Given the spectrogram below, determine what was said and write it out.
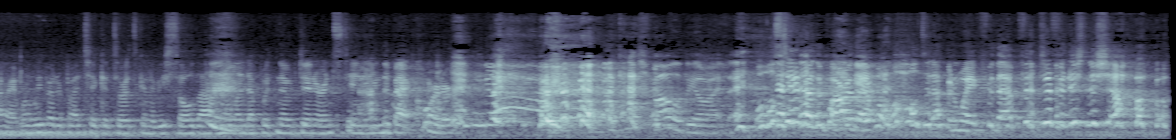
All right, well, we better buy tickets or it's going to be sold out and we'll end up with no dinner and standing in the back corner. The cash bar will be all right then. Well, we'll stand by the bar then. We'll, we'll hold it up and wait for them to finish the show.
